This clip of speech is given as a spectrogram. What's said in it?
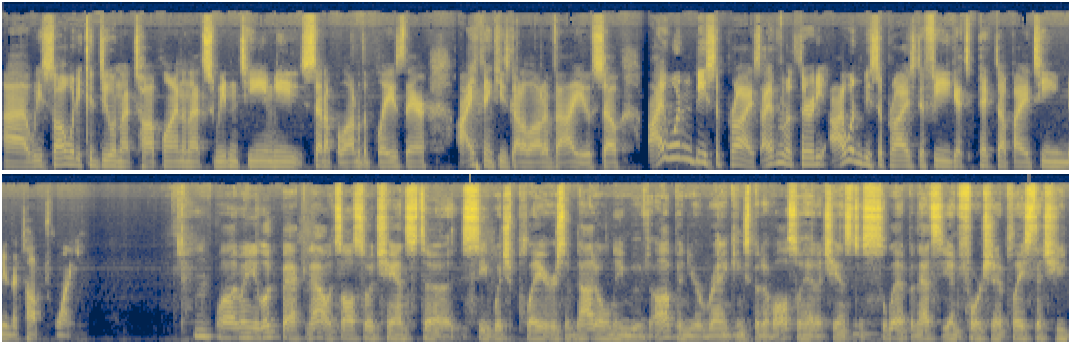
uh, we saw what he could do on that top line on that Sweden team. He set up a lot of the plays there. I think he's got a lot of value. So I wouldn't be surprised. I have him at 30. I wouldn't be surprised if he gets picked up by a team in the top 20. Well, when you look back now, it's also a chance to see which players have not only moved up in your rankings, but have also had a chance to slip, and that's the unfortunate place that you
